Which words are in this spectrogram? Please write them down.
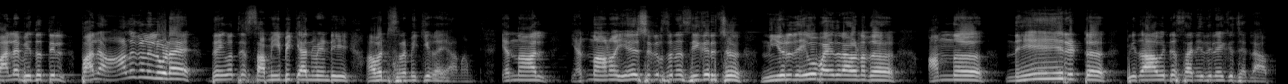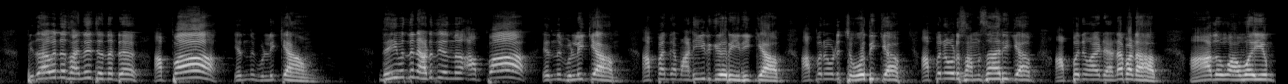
പല വിധത്തിൽ പല ആളുകളിലൂടെ ദൈവത്തെ സമീപിക്കാൻ വേണ്ടി അവൻ ശ്രമിക്കുകയാണ്. എന്നാൽ എന്നാണോ യേശു ക്രിസ്തുവിനെ സ്വീകരിച്ച് നീ ഒരു ദൈവ പൈതലാകണത് അന്ന് നേരിട്ട് പിതാവിന്റെ സന്നിധിയിലേക്ക് ചെല്ലാം. പിതാവിന്റെ സന്നിധി ചെന്നിട്ട് അപ്പാ എന്ന് വിളിക്കാം. ദൈവത്തിന് അടുത്ത് ചെന്ന് അപ്പാ എന്ന് വിളിക്കാം. അപ്പന്റെ മടിയിൽ കയറി ഇരിക്കാം. അപ്പനോട് ചോദിക്കാം. അപ്പനോട് സംസാരിക്കാം. അപ്പനുമായിട്ട് ഇടപെടാം. ആദവും അവയും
